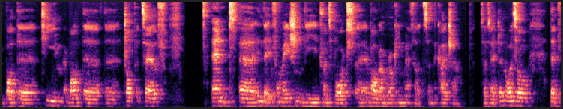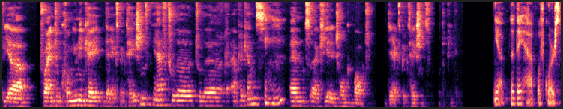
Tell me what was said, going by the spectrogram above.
about the team, about the, the job itself, and uh, in the information we transport uh, about our working methods and the culture. So that, and also that we are trying to communicate the expectations we have to the to the applicants Mhm. and uh, clearly talk about the expectations of the people. yeah that they have of course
